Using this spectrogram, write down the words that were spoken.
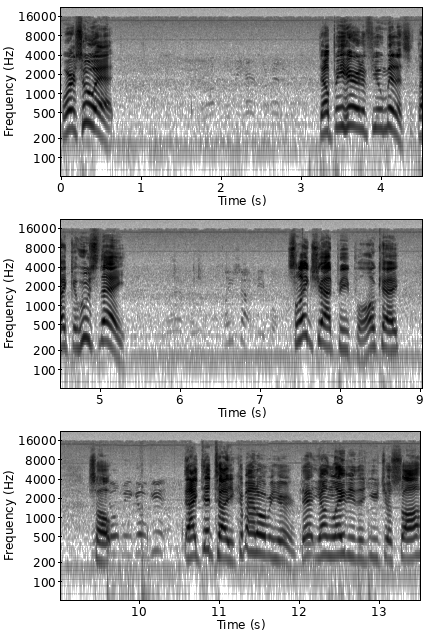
Where's who at? They'll be here in a few minutes. Like, who's they? Slingshot people. Okay. So, I did tell you, come on over here. That young lady that you just saw,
